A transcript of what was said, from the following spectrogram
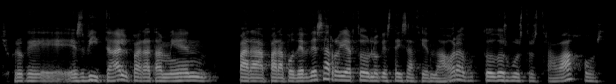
yo creo que es vital para también, para, para, poder desarrollar todo lo que estáis haciendo ahora, todos vuestros trabajos.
